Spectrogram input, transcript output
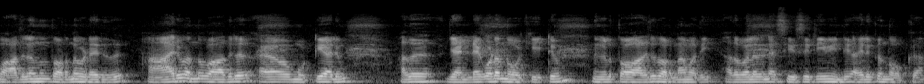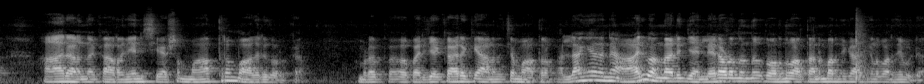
വാതിലൊന്നും തുറന്നു വിടരുത്. ആര് വന്ന് വാതിൽ മുട്ടിയാലും അത് ജനലെ കൂടെ നോക്കിയിട്ടും നിങ്ങൾ വാതിൽ തുറന്നാൽ മതി. അതുപോലെ തന്നെ സി സി ടി വി ഉണ്ട് അതിലൊക്കെ നോക്കുക. ആരാണെന്നൊക്കെ അറിഞ്ഞതിന് ശേഷം മാത്രം വാതിൽ തുറക്കുക. നമ്മുടെ പരിചയക്കാരൊക്കെ ആണെന്ന് വെച്ചാൽ മാത്രം. അല്ലെങ്കിൽ തന്നെ ആര് വന്നാലും ജനലേരെ അവിടെ നിന്ന് തുറന്ന് വർത്താനം പറഞ്ഞ് കാര്യങ്ങൾ പറഞ്ഞ് വിടുക.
